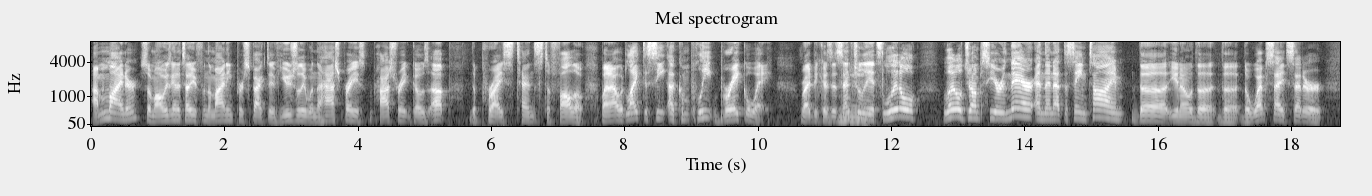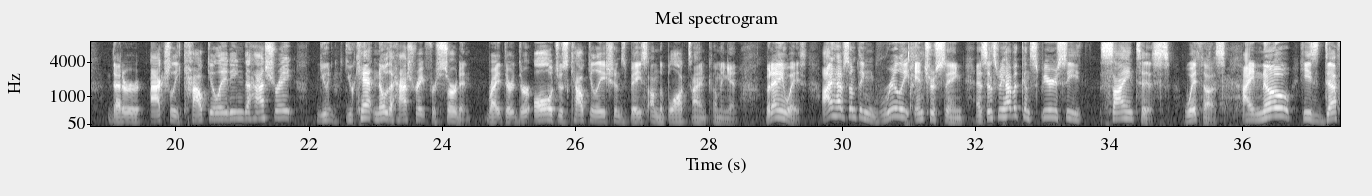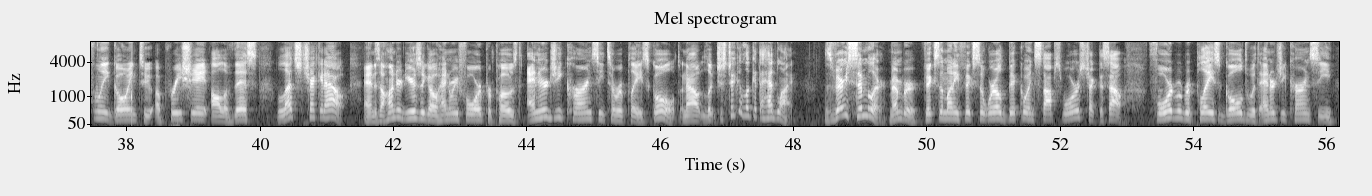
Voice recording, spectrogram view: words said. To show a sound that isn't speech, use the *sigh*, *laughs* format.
I'm a miner, so I'm always going to tell you from the mining perspective. Usually, when the hash price hash rate goes up, the price tends to follow. But I would like to see a complete breakaway, right? Because mm-hmm. essentially, it's little little jumps here and there, and then at the same time, the you know the the the websites that are that are actually calculating the hash rate, you you can't know the hash rate for certain, right? They're they're all just calculations based on the block time coming in. But anyways, I have something really interesting, and since we have a conspiracy scientist with us, I know he's definitely going to appreciate all of this. Let's check it out. And it's 100 years ago, Henry Ford proposed energy currency to replace gold. Now, look, just take a look at the headline. It's very similar. Remember, fix the money, fix the world, Bitcoin stops wars. Check this out. Ford would replace gold with energy currency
